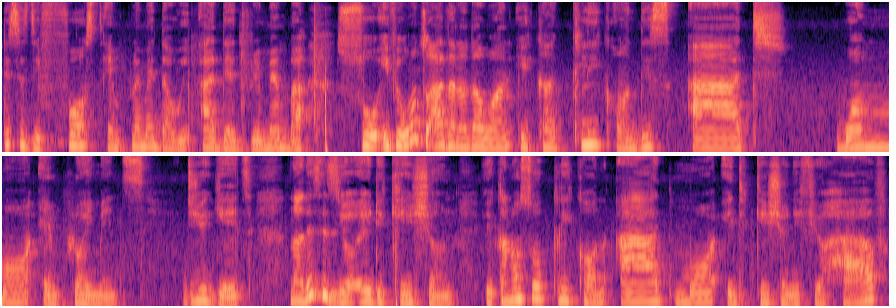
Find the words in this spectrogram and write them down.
This is the first employment that we added remember? So if you want to add another one you can click on this add one more employment do you get? Now this is your education. You can also click on add more education if you have.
